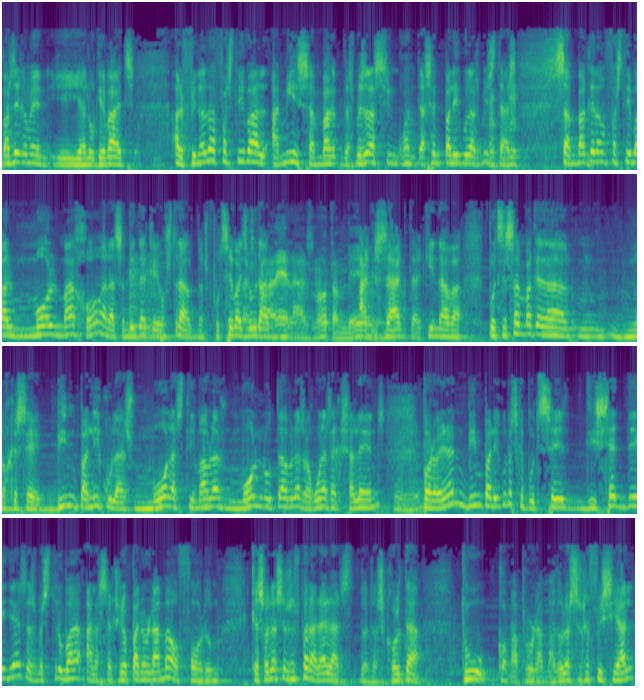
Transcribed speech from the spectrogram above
bàsicament, i a lo que vaig, al final del festival, a mi se'm va, després de les 57 pel·lícules vistes, se'm va quedar un festival molt majo, en el sentit de que, ostres, doncs potser vaig Les veure... paral·leles, no? També. Exacte, aquí anava. Potser se'm va quedar, mm, no què sé, 20 pel·lícules molt estimables, molt notables, algunes excel·lents, però eren 20 pel·lícules que potser 17 d'elles les vaig trobar a la secció Panorama o Fòrum, que són les seccions paral·leles. Doncs escolta, tu, com a programador de la secció oficial,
